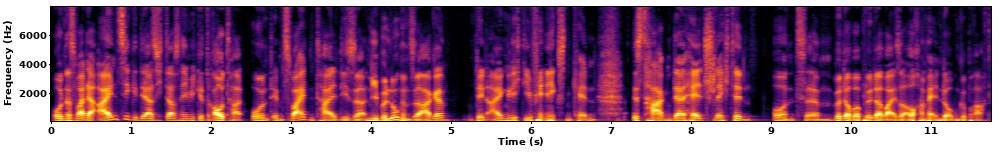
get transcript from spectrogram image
Und es war der Einzige, der sich das nämlich getraut hat. Und im zweiten Teil dieser Nibelungensage, den eigentlich die wenigsten kennen, ist Hagen der Held schlechthin. und ähm, wird aber blöderweise auch am Ende umgebracht.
